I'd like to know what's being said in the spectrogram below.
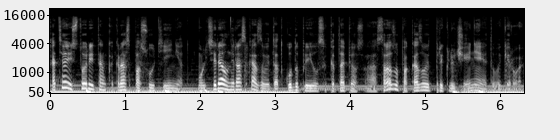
Хотя истории там как раз по сути и нет. Мультсериал не рассказывает, откуда появился Котопес, а сразу показывает приключения этого героя.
